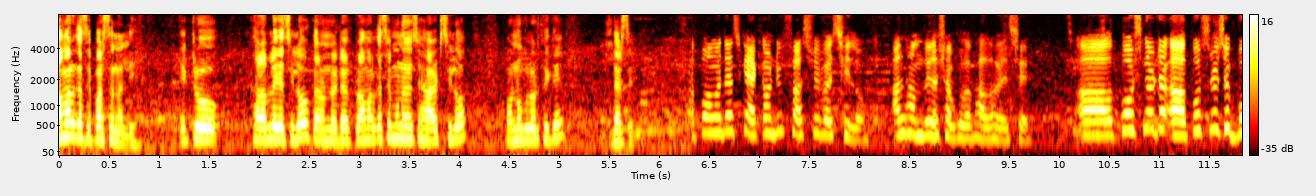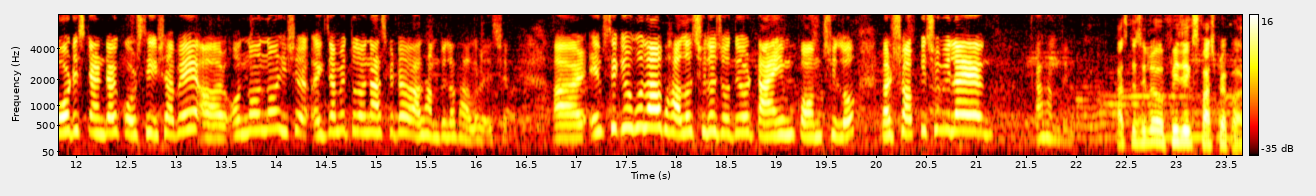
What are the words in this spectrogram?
আমার কাছে পার্সোনালি একটু খারাপ লেগেছিল, কারণ এটা একটু আমার কাছে মনে হয়েছে হার্ড ছিল অন্যগুলোর থেকে দ্যাটস ইট আপু, আমাদের আজকে অ্যাকাউন্টিং ফার্স্ট পেপার ছিল। আলহামদুলিল্লাহ সবগুলো ভালো হয়েছে। প্রশ্নটা প্রশ্ন হচ্ছে বোর্ড স্ট্যান্ডার্ড কোর্স হিসাবে, আর অন্য অন্য এক্সামের তুলনায় আজকেটা আলহামদুলিল্লাহ ভালো হয়েছে। আর এমসিকিউগুলো ভালো ছিল, যদিও টাইম কম ছিল বাট সব কিছু মিলায় আলহামদুলিল্লাহ। আজকে ছিল ফিজিক্স ফার্স্ট পেপার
